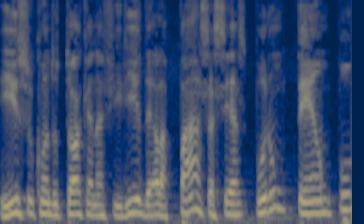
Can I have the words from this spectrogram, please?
E isso, quando toca na ferida, ela passa a ser por um tempo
